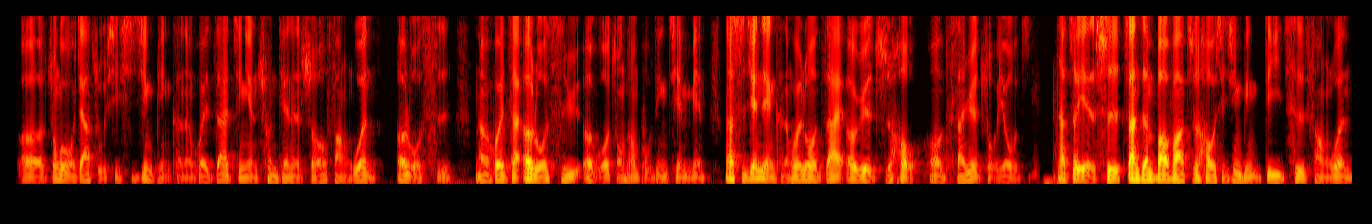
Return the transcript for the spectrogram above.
呃，中国国家主席习近平可能会在今年春天的时候访问俄罗斯，那会在俄罗斯与俄国总统普京见面，那时间点可能会落在二月之后或三月左右。那这也是战争爆发之后，习近平第一次访问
